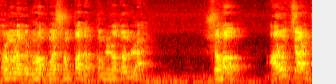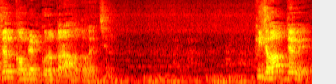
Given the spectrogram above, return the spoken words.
ধর্মনগর মহকুমার সম্পাদক কমরেড রতন রায় সহ আরও চারজন কমরেড গুরুতর আহত হয়েছেন। কি জবাব দেবে?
